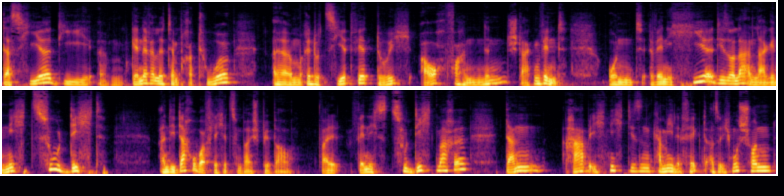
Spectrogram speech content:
dass hier die ähm, generelle Temperatur ähm, reduziert wird durch auch vorhandenen starken Wind. Und wenn ich hier die Solaranlage nicht zu dicht an die Dachoberfläche zum Beispiel baue, weil wenn ich es zu dicht mache, dann habe ich nicht diesen Kamineffekt. Also ich muss schon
